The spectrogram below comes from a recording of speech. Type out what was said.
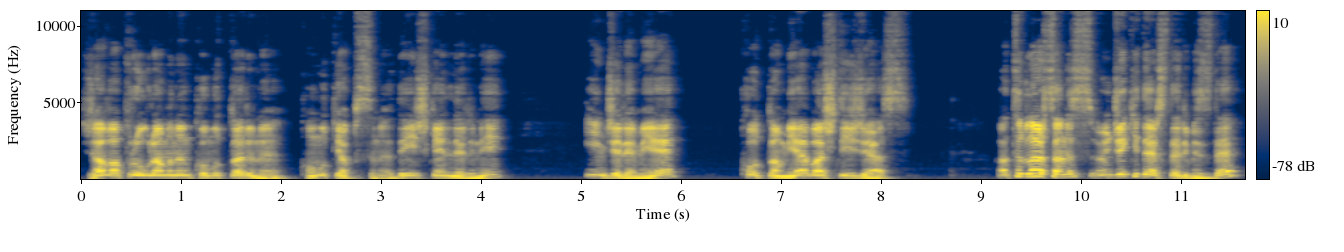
Java programının komutlarını, komut yapısını, değişkenlerini incelemeye, kodlamaya başlayacağız. Hatırlarsanız önceki derslerimizde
